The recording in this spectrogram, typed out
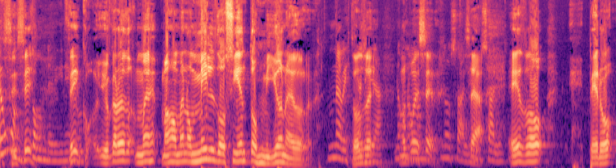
es un sí, montón de dinero. Sí, yo creo que más más o menos 1.200 millones de dólares. Una. Entonces, No, no, no, puede no, ser. no sale, o sea, no sale. Eso, pero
